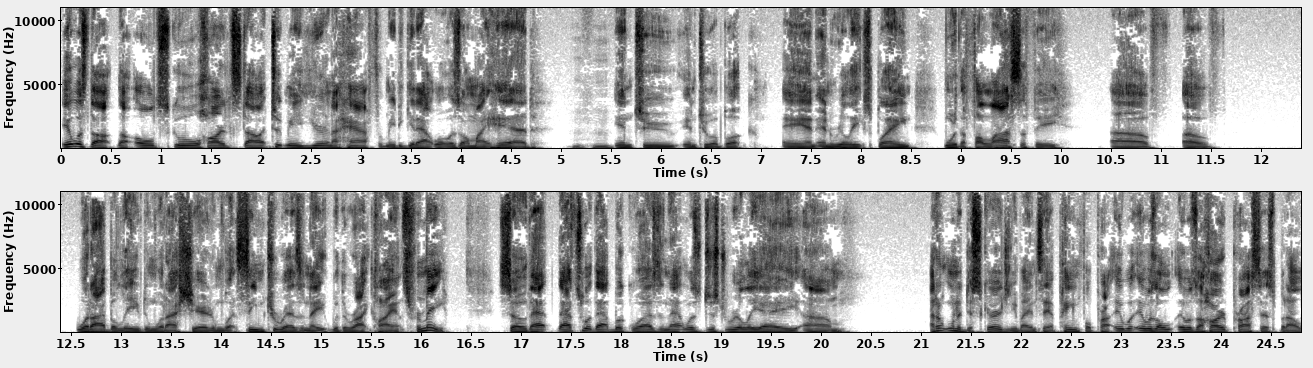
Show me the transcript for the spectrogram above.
it was the the old school hard style. It took me a year and a half for me to get out what was on my head mm-hmm. into into a book and and really explain more the philosophy of of what I believed and what I shared and what seemed to resonate with the right clients for me. So that that's what that book was, and that was just really a um, I don't want to discourage anybody and say a painful pro- it, was, it was a it was a hard process, but I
